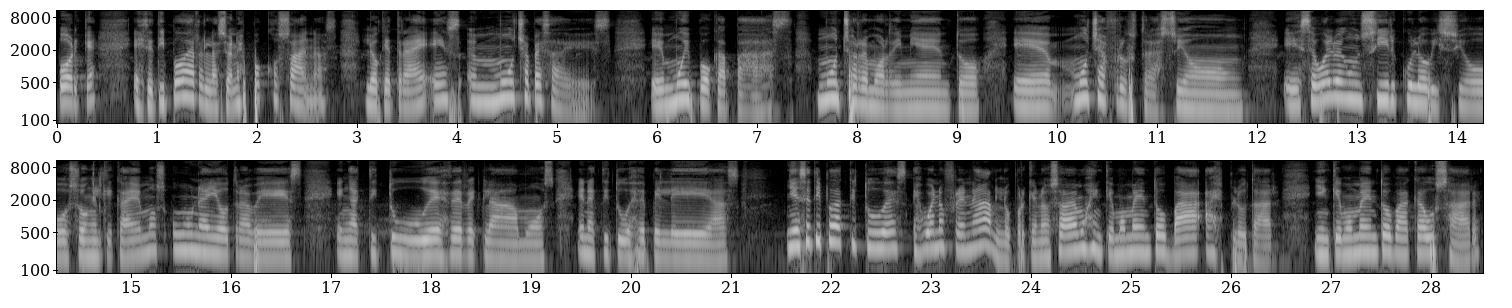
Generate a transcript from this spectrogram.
Porque este tipo de relaciones poco sanas lo que trae es eh, mucha pesadez, eh, muy poca paz, mucho remordimiento, eh, mucha frustración. se vuelve un círculo vicioso en el que caemos una y otra vez en actitudes de reclamos, en actitudes de peleas. Y ese tipo de actitudes es bueno frenarlo porque no sabemos en qué momento va a explotar y en qué momento va a causar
